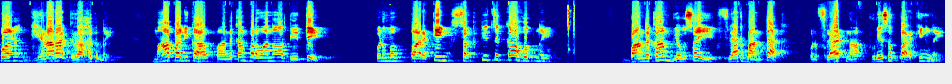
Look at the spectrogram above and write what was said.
पण घेणारा ग्राहक नाही. महापालिका बांधकाम परवाना देते पण मग पार्किंग सक्तीचं का होत नाही? बांधकाम व्यावसायिक फ्लॅट बांधतात पण फ्लॅटना पुरेसं पार्किंग नाही.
